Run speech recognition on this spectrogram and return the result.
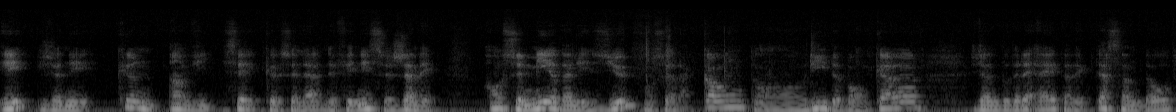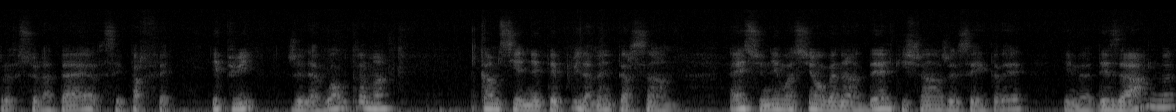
et je n'ai qu'une envie, c'est que cela ne finisse jamais. On se mire dans les yeux, on se raconte, on rit de bon cœur. Je ne voudrais être avec personne d'autre sur la terre, c'est parfait. Et puis, je la vois autrement, comme si elle n'était plus la même personne. Est-ce une émotion venant d'elle qui change ses traits et me désarme?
